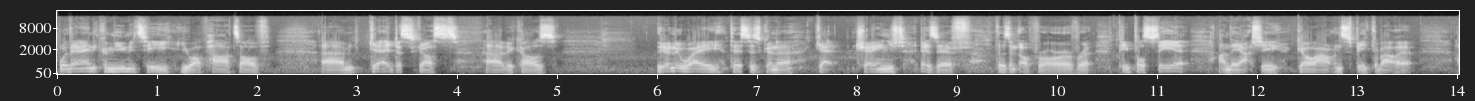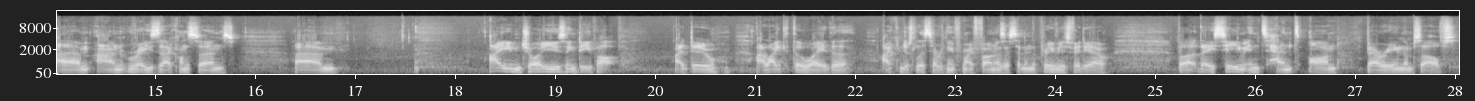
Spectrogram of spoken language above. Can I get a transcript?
within any community you are part of, um, get it discussed uh, because the only way this is going to get changed is if there's an uproar over it. People see it and they actually go out and speak about it um, and raise their concerns. Um, I enjoy using Depop. I do. I like the way that I can just list everything from my phone, as I said in the previous video, but they seem intent on burying themselves.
